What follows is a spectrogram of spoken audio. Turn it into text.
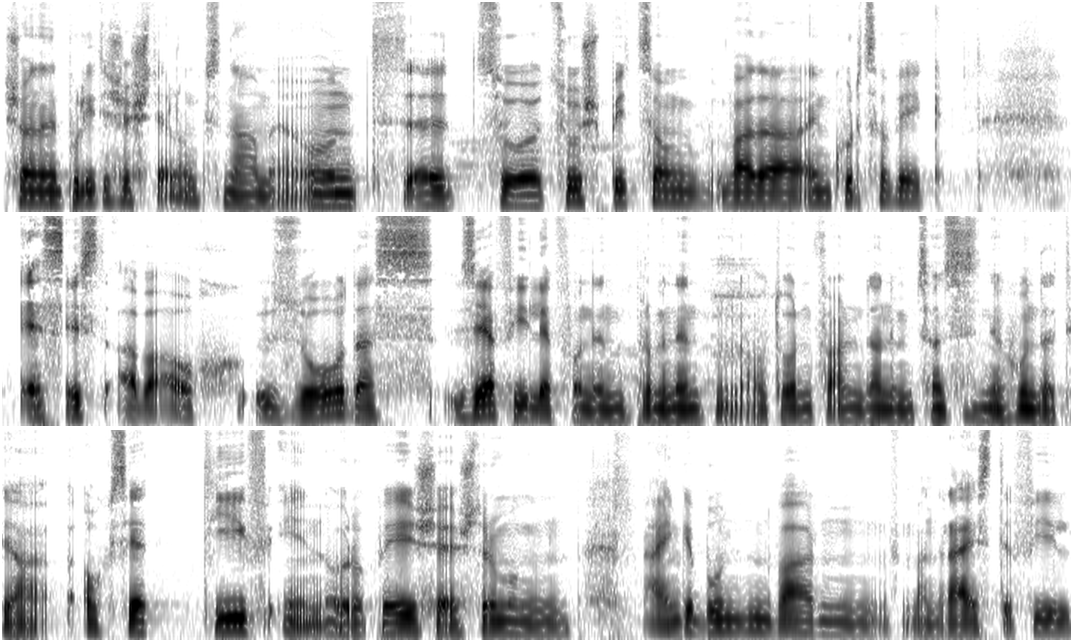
schon eine politische Stellungnahme und äh, zur Zuspitzung war da ein kurzer Weg. Es ist aber auch so, dass sehr viele von den prominenten Autoren, vor allem dann im 20. Jahrhundert, ja auch sehr tief in europäische Strömungen eingebunden waren. Man reiste viel.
